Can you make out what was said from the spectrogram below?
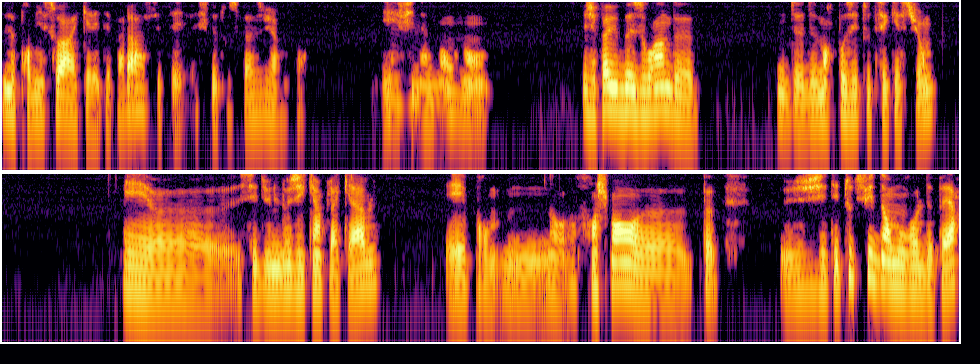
le premier soir et qu'elle n'était pas là, c'était est-ce que tout se passe bien Et mhm. finalement, non. J'ai pas eu besoin de, de, de me reposer toutes ces questions. Et c'est d'une logique implacable. Et pour non, franchement, j'étais tout de suite dans mon rôle de père.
